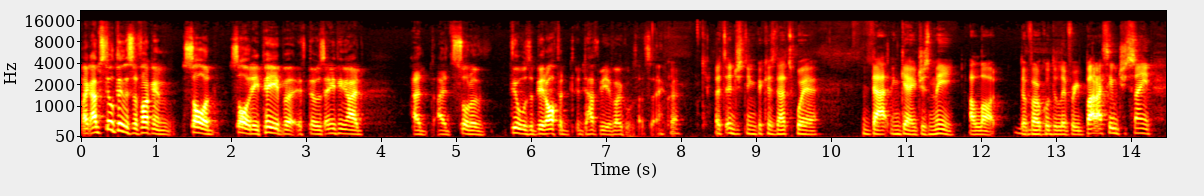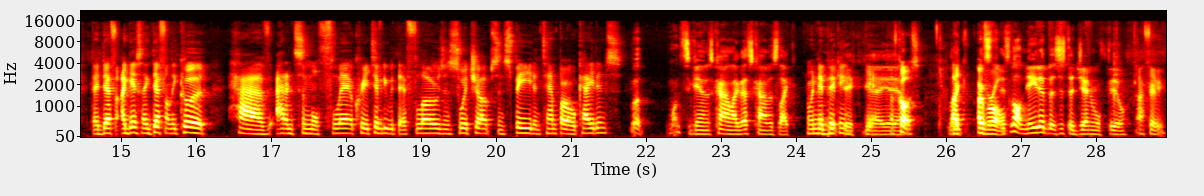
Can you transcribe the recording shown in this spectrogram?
Like I'm still thinking this is a fucking solid, solid EP, but if there was anything I'd, I'd, I'd sort of feel was a bit off, it'd, it'd have to be your vocals, I'd say. Okay, that's interesting because that's where that engages me a lot, the mm-hmm. vocal delivery. But I see what you're saying. They def, I guess they definitely could have added some more flair, creativity with their flows and switch ups and speed and tempo or cadence. But once again, it's kind of like that's kind of just like When nitpicking, nitpick. Yeah, yeah, of course. Like, it's- overall, it's, not needed, but it's just a general feel. I feel you.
